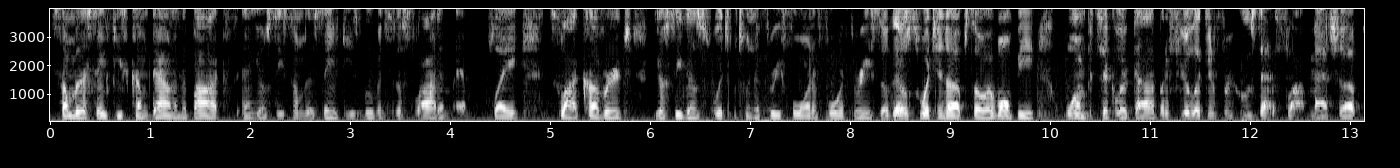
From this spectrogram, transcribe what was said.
some of the safeties come down in the box, and you'll see some of the safeties move into the slot and, and play slot coverage. You'll see them switch between a 3 4 and a 4 3. So they'll switch it up. So it won't be one particular guy. But if you're looking for who's that slot matchup,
